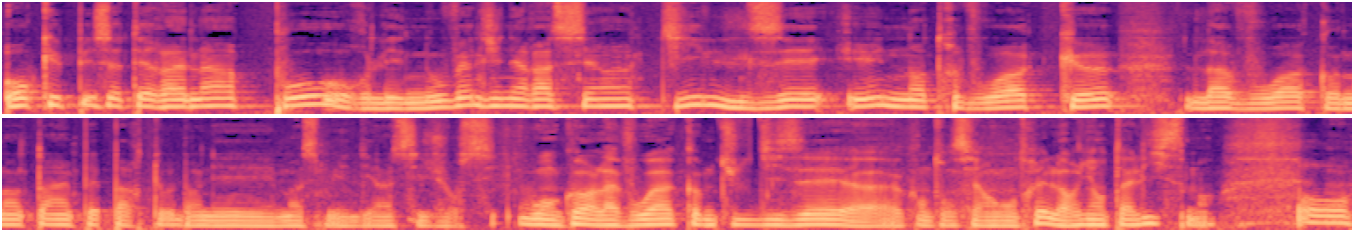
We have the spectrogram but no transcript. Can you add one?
occuper ce terrain-là pour les nouvelles générations qu'ils aient une autre voix que la voix qu'on entend un peu partout dans les mass médias ces jours-ci. Ou encore la voix, comme tu le disais euh, quand on s'est rencontrés, l'orientalisme. Oh,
